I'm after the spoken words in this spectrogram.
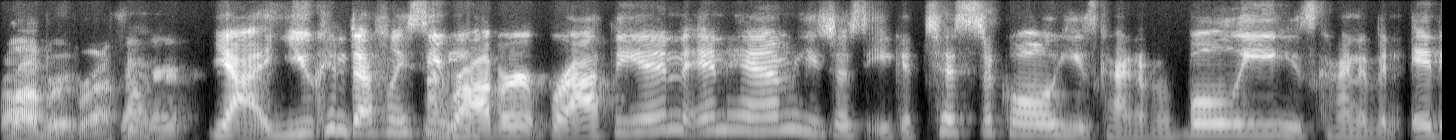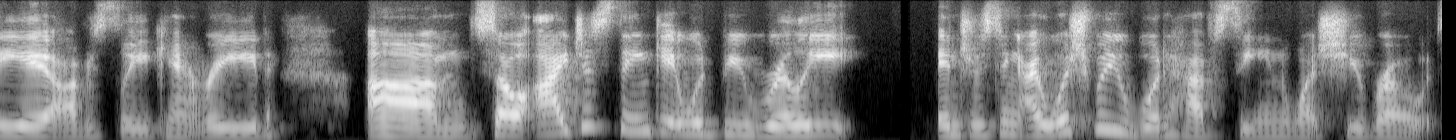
Robert Baratheon. Robert. Yeah, you can definitely see Honey. Robert Baratheon in him. He's just egotistical. He's kind of a bully. He's kind of an idiot. Obviously, he can't read. Um, so I just think it would be really interesting. I wish we would have seen what she wrote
